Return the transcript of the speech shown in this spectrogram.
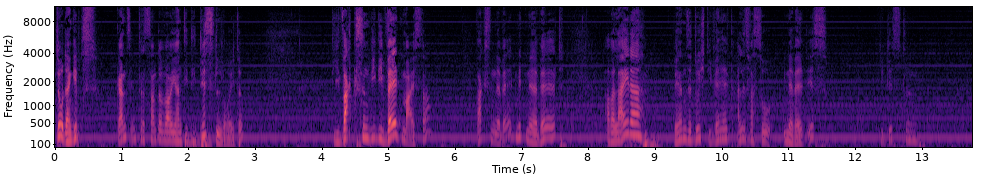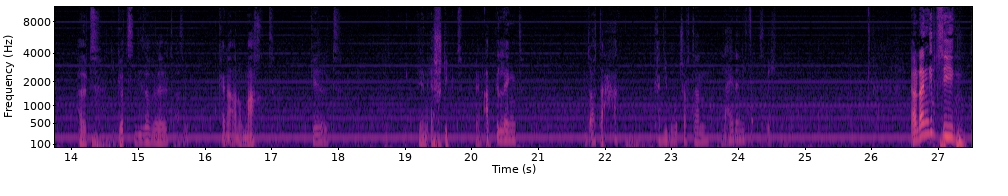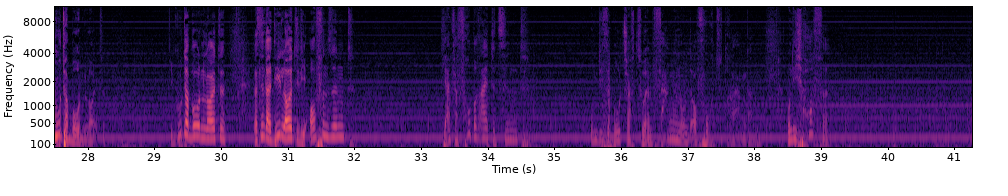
So, dann gibt es ganz interessante Variante, die Distelleute. Die wachsen wie die Weltmeister, wachsen in der Welt, mitten in der Welt, aber leider werden sie durch die Welt, alles was so in der Welt ist, die Disteln, halt die Götzen dieser Welt, also keine Ahnung, Macht, Geld, werden erstickt, werden abgelenkt und auch da kann die Botschaft dann leider nichts ausrichten. Ja, und dann gibt es die guter Bodenleute. Die guter Bodenleute, das sind halt die Leute, die offen sind, die einfach vorbereitet sind, um diese Botschaft zu empfangen und auch Frucht zu tragen dann. Und ich hoffe,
